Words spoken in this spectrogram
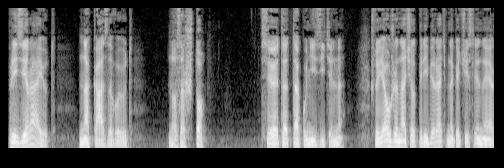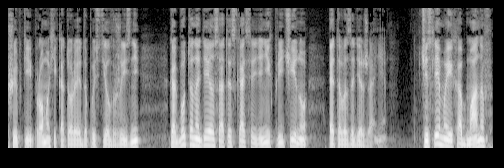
презирают, наказывают. Но за что? Все это так унизительно, что я уже начал перебирать многочисленные ошибки и промахи, которые допустил в жизни – как будто надеялся отыскать среди них причину этого задержания. В числе моих обманов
